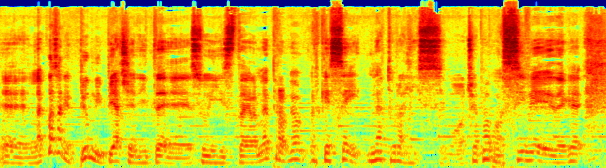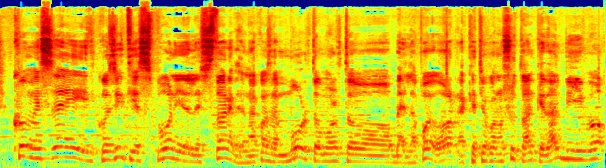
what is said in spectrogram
Eh, la cosa che più mi piace di te su Instagram è proprio perché sei naturalissimo, cioè proprio si vede che come sei, così ti esponi delle storie ed è una cosa molto molto bella. Poi ora che ti ho conosciuto anche dal vivo,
